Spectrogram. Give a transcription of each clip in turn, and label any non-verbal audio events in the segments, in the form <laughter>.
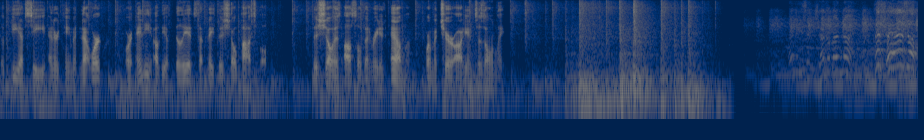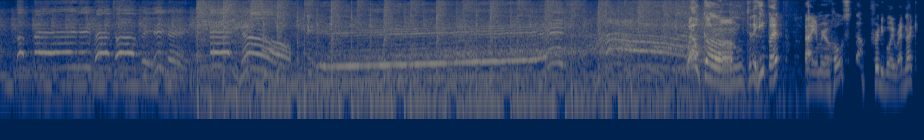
the PFC Entertainment Network or any of the affiliates that make this show possible. This show has also been rated M for mature audiences only. Ladies and gentlemen, this is the Welcome to the Heat Vent. I am your host, the Pretty Boy Redneck,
